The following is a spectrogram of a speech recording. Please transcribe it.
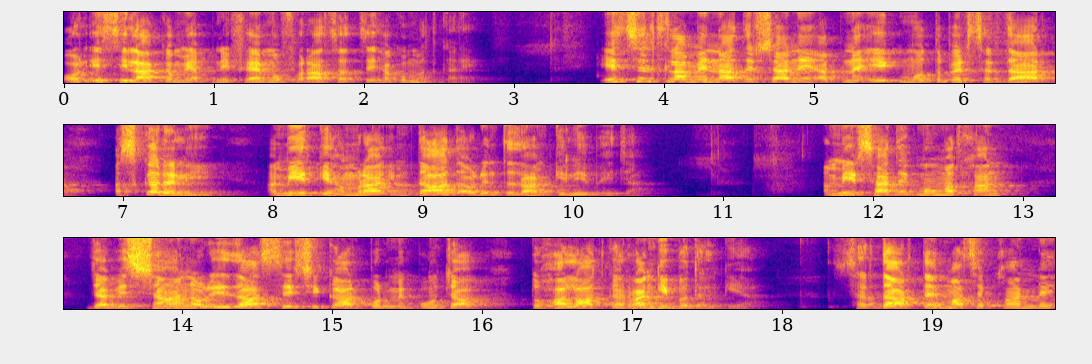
और इस इलाके में अपनी फहम फरासत से हुकूमत करे। इस सिलसिला में नादिर शाह ने अपना एक मोतबर सरदार अस्कर अली अमीर के हमरा इमदाद और इंतज़ाम के लिए भेजा। अमीर सादिक मोहम्मद खान जब इस शान और एजाज से शिकारपुर में पहुँचा तो हालात का रंग ही बदल गया। सरदार तहमासिब खान ने,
